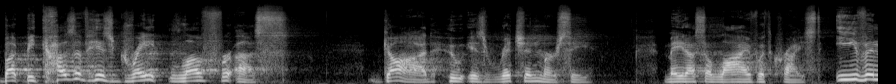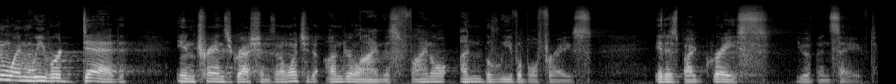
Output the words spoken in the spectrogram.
But because of his great love for us, God, who is rich in mercy, made us alive with Christ, even when we were dead in transgressions. And I want you to underline this final unbelievable phrase it is by grace you have been saved.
